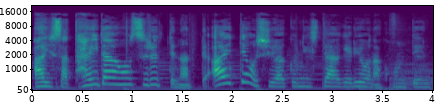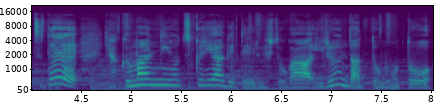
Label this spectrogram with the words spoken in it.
ああいうさ対談をするってなって相手を主役にしてあげるようなコンテンツで100万人を作り上げている人がいるんだって思うと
